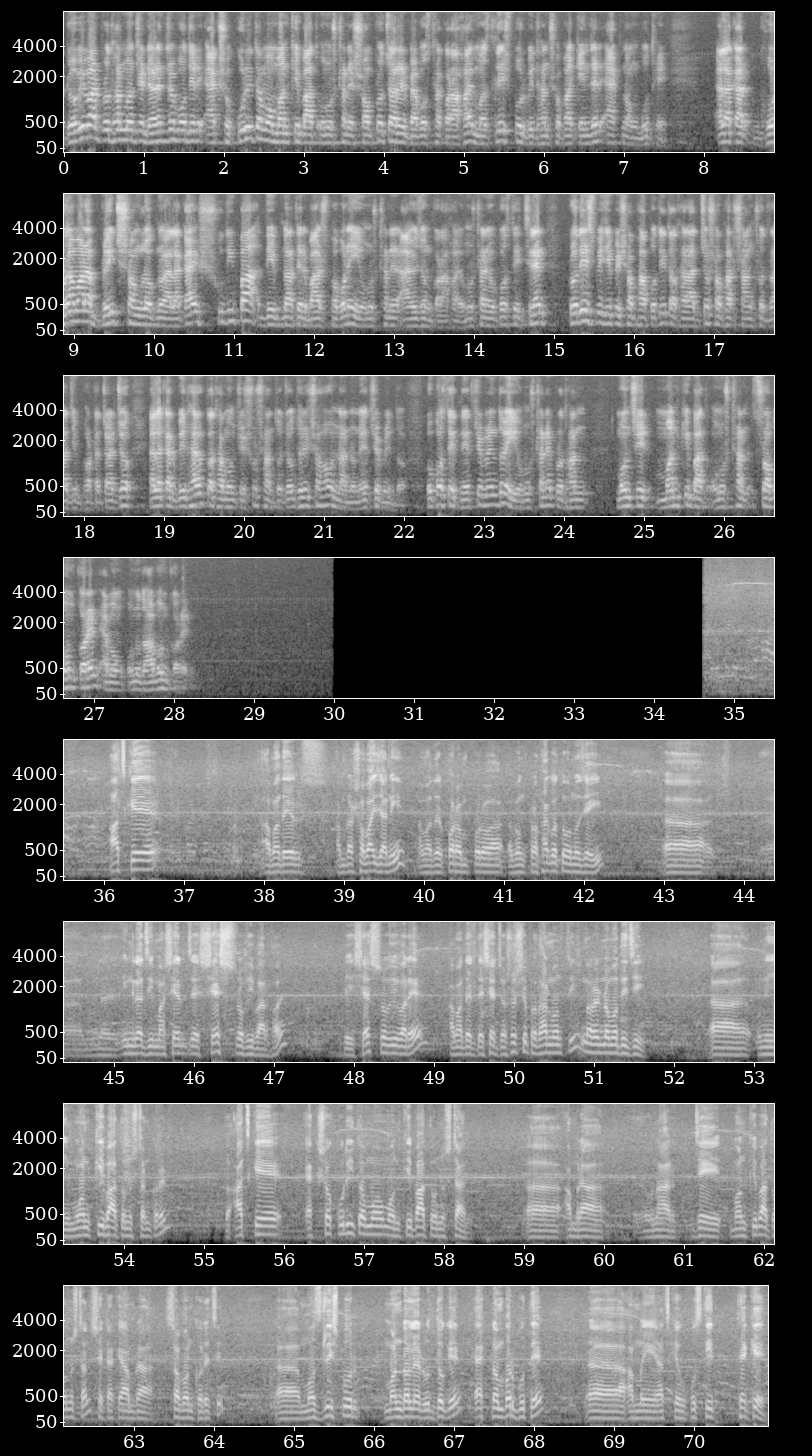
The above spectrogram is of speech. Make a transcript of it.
রবিবার প্রধানমন্ত্রী নরেন্দ্র মোদীর একশো কুড়িতম মন কি বাত অনুষ্ঠানের সম্প্রচারের ব্যবস্থা করা হয় মজলিশপুর বিধানসভা কেন্দ্রের এক নং বুথে। এলাকার ঘোড়ামারা ব্রিজ সংলগ্ন এলাকায় সুদীপা দেবনাথের বাসভবনে এই অনুষ্ঠানের আয়োজন করা হয়। অনুষ্ঠানে উপস্থিত ছিলেন প্রদেশ বিজেপি সভাপতি তথা রাজ্যসভার সাংসদ রাজীব ভট্টাচার্য, এলাকার বিধায়ক তথা মন্ত্রী সুশান্ত চৌধুরী সহ অন্যান্য নেতৃবৃন্দ। উপস্থিত নেতৃবৃন্দ এই অনুষ্ঠানে প্রধানমন্ত্রীর মন কি বাত অনুষ্ঠান শ্রবণ করেন এবং অনুধাবন করেন। আজকে আমাদের, আমরা সবাই জানি আমাদের পরম্পরা এবং প্রথাগত অনুযায়ী মানে ইংরাজি মাসের যে শেষ রবিবার হয়, এই শেষ রবিবারে আমাদের দেশের যশস্বী প্রধানমন্ত্রী নরেন্দ্র মোদীজি উনি মন কি বাত অনুষ্ঠান করেন। তো আজকে একশো কুড়িতম মন কি বাত অনুষ্ঠান আমরা ওনার যে মন কি বাত অনুষ্ঠান, সেটাকে আমরা শ্রবণ করেছি। মজলিশপুর মণ্ডলের উদ্যোগে এক নম্বর বুথে আমি আজকে উপস্থিত থেকে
